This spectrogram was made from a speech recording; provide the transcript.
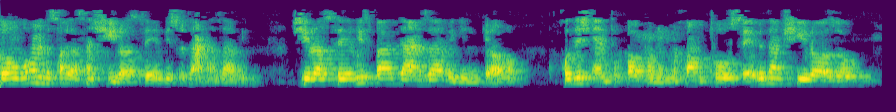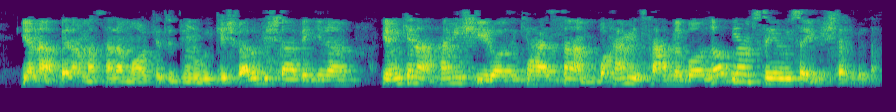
به عنوان مثال اصلا شیراز سرویس رو در نظر بگیریم. شیراز سرویس باید در نظر بگیریم که آقا خودش انتخاب کنه می‌خوام توسعه بدم شیراز رو یا نه؟ برم مثلا market جنوبی کشور رو بیشتر بگیرم. یا اینکه نه همین شیرازی که هستم با همین سهم بازار بیام سرویس های بیشتری بدم.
